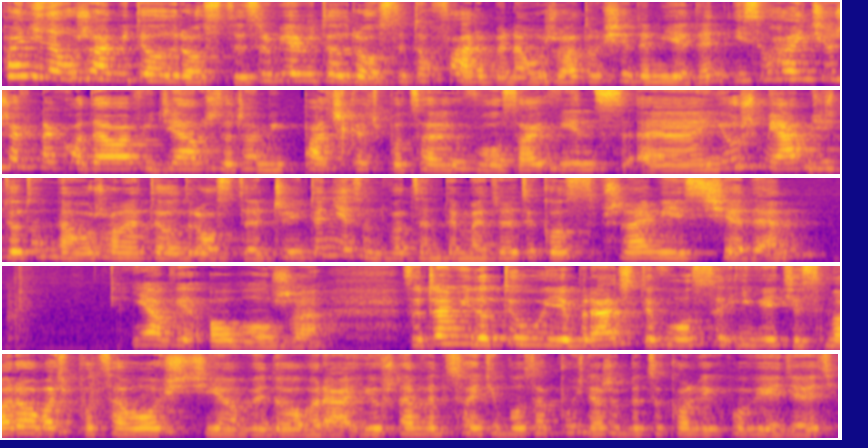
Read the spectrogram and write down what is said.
Pani nałożyła mi te odrosty, zrobiła mi te odrosty, tą farbę nałożyła, tą 7.1 i słuchajcie, już jak nakładała, widziałam, że zaczęła mi paćkać po całych włosach, więc e, już miałam gdzieś dotąd nałożone te odrosty, czyli to nie są 2 cm, tylko z, przynajmniej jest 7 ja mówię, o Boże. Zaczęłam mi do tyłu je brać, te włosy i wiecie, smarować po całości. Ja mówię, dobra, już nawet, słuchajcie, było za późno, żeby cokolwiek powiedzieć.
